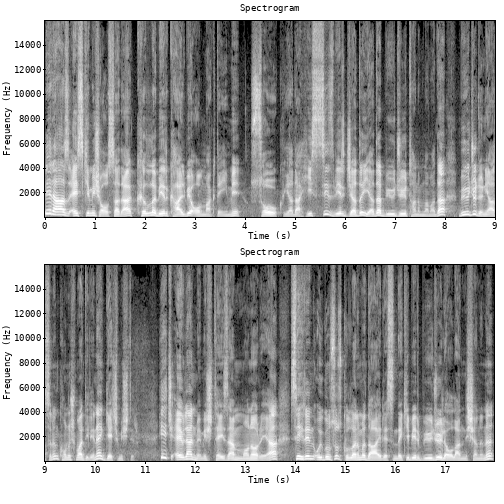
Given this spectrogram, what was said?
Biraz eskimiş olsa da kıllı bir kalbi olmak deyimi soğuk ya da hissiz bir cadı ya da büyücüyü tanımlamada büyücü dünyasının konuşma diline geçmiştir. Hiç evlenmemiş teyzem Monoria, sihrin uygunsuz kullanımı dairesindeki bir büyücüyle olan nişanını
